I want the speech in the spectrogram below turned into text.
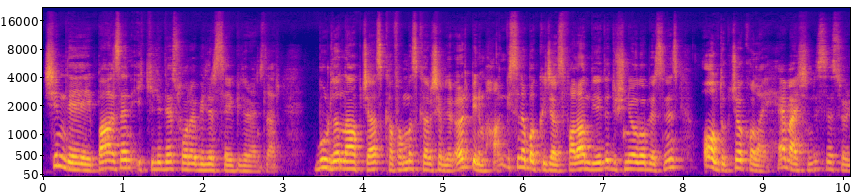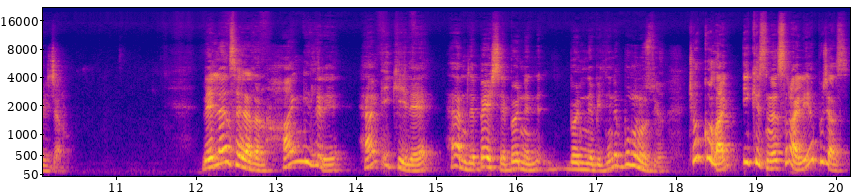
Şimdi bazen ikili de sorabilir sevgili öğrenciler. Burada ne yapacağız? Kafamız karışabilir. Öğretmenim hangisine bakacağız falan diye de düşünüyor olabilirsiniz. Oldukça kolay. Hemen şimdi size söyleyeceğim. Verilen sayılardan hangileri hem 2 ile hem de 5 ile bölüne- bölünebildiğini bulunuz diyor. Çok kolay. İkisini sırayla yapacağız.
